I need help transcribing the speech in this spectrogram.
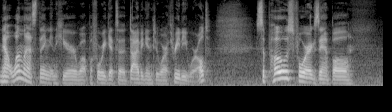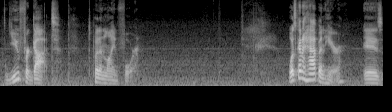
Now, one last thing in here well, before we get to diving into our 3D world. Suppose, for example, you forgot to put in line 4 what's going to happen here is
